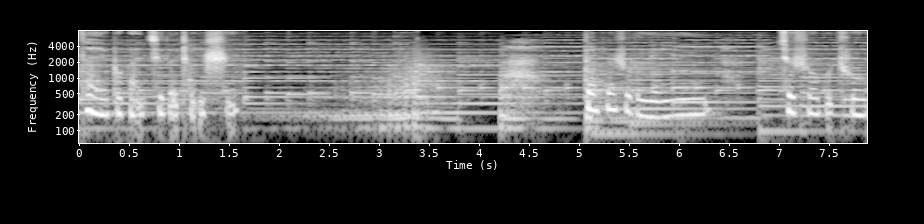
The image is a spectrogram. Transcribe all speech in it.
再也不敢去的城市。但分手的原因却说不出，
